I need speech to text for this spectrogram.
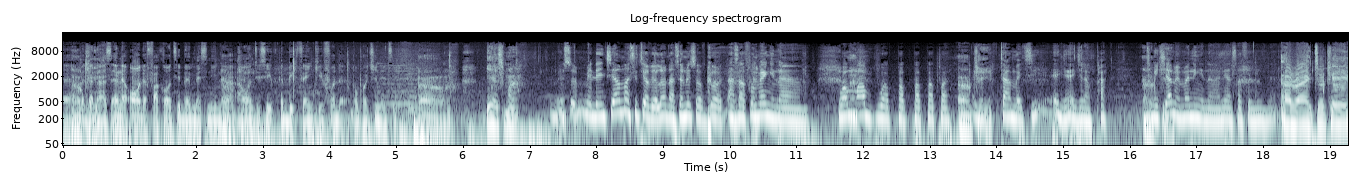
uh, Okay. And uh, all the faculty members. Nina, I want to say a big thank you for the opportunity. oh. Yes ma. So mede nkyia ma city of the lord assemblies of god. Asafo ma nyinaa wɔma boa papapapa Okay. tam akyi agyinagyina pa. Nti mekyia me ma no nyinaa ne asafo no nyinaa all right okay.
